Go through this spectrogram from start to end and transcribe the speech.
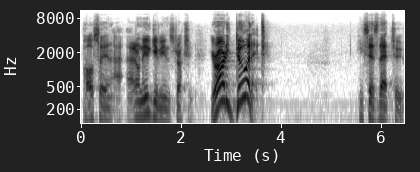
Paul's saying, I, I, don't need to give you instruction. You're already doing it. He says that too.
